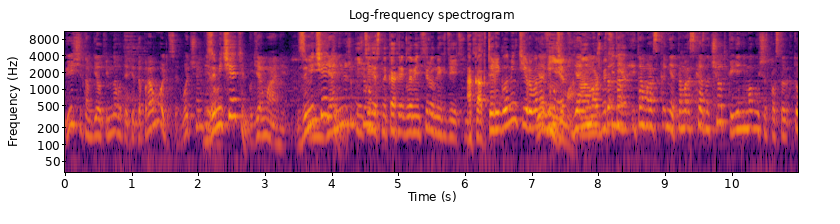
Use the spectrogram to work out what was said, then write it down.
вещи там делают именно вот эти добровольцы. Вот в чем дело. Замечательно. В Германии. Замечательно. И я не вижу, почему... Интересно, как регламентирована их деятельность. А как-то регламентировано, Я, видимо. я А, не может быть, и там- нет. И там, раска- нет, там рассказано четко, я не могу сейчас просто, кто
